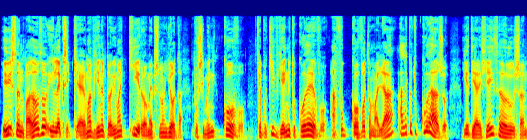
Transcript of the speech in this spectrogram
Ήδη στο εν παρόδο η λέξη κέρμα βγαίνει από το ρήμα κύρο με ε που σημαίνει κόβω. Και από εκεί βγαίνει το κουρεύω, αφού κόβω τα μαλλιά, αλλά και το κουράζω. Γιατί οι αρχαίοι θεωρούσαν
